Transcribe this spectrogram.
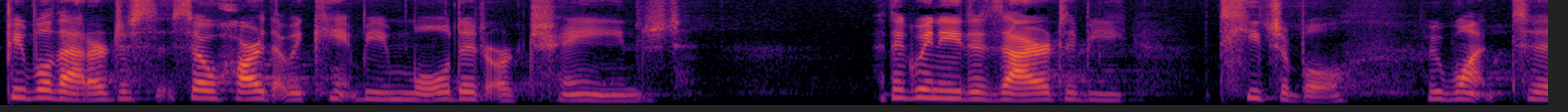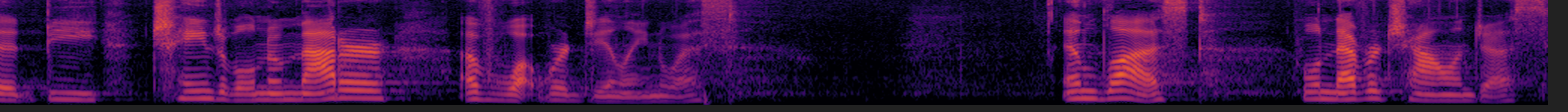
people that are just so hard that we can't be molded or changed. I think we need a desire to be teachable. We want to be changeable no matter of what we're dealing with. And lust will never challenge us.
